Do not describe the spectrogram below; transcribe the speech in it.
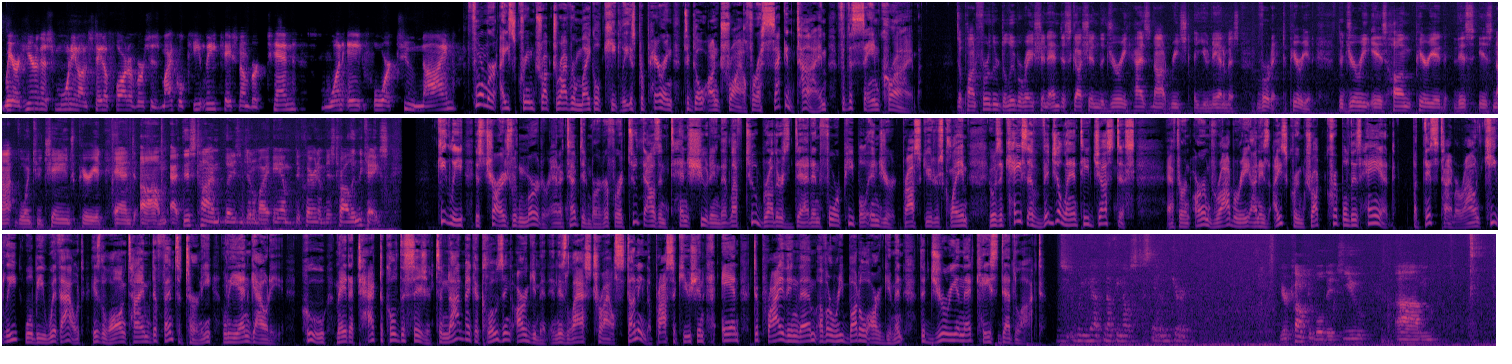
We are here this morning on State of Florida versus Michael Keetley, case number 10 18429. Former ice cream truck driver Michael Keetley is preparing to go on trial for a second time for the same crime. Upon further deliberation and discussion, the jury has not reached a unanimous verdict, period. The jury is hung, period. This is not going to change, period. And um, at this time, ladies and gentlemen, I am declaring a mistrial in the case. Keetley is charged with murder and attempted murder for a 2010 shooting that left two brothers dead and four people injured. Prosecutors claim it was a case of vigilante justice after an armed robbery on his ice cream truck crippled his hand. But this time around, Keetley will be without his longtime defense attorney, Lyann Goudie who made a tactical decision to not make a closing argument in his last trial, stunning the prosecution and depriving them of a rebuttal argument. The jury in that case deadlocked. We have nothing else to say to the jury. You're comfortable that you um,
